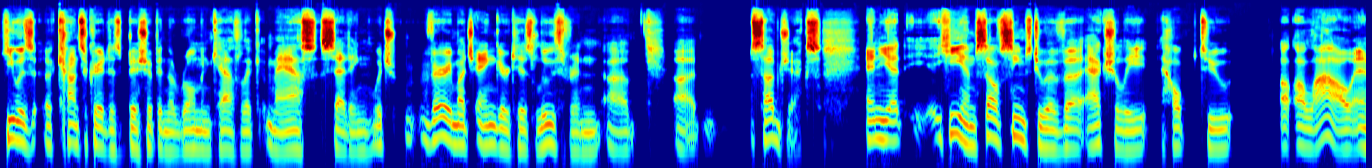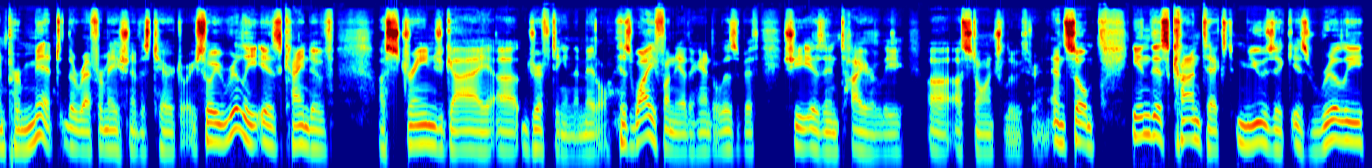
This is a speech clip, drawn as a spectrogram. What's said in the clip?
he was uh, consecrated as bishop in the Roman Catholic Mass setting, which very much angered his Lutheran. Uh, uh, subjects. And yet he himself seems to have uh, actually helped to allow and permit the reformation of his territory. So he really is kind of a strange guy uh, drifting in the middle. His wife, on the other hand, Elizabeth, she is entirely uh, a staunch Lutheran. And so in this context, music is really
